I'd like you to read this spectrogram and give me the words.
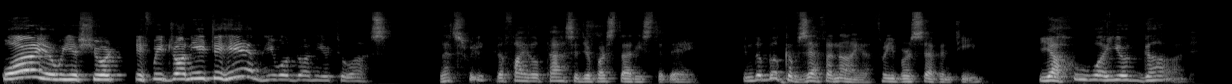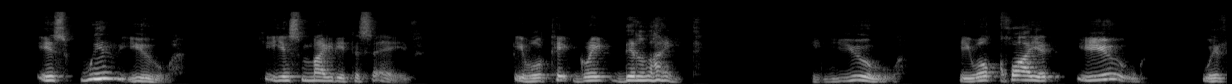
Why are we assured if we draw near to Him, He will draw near to us? Let's read the final passage of our studies today. In the book of Zephaniah 3, verse 17, Yahuah your God is with you. He is mighty to save. He will take great delight in you. He will quiet you with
